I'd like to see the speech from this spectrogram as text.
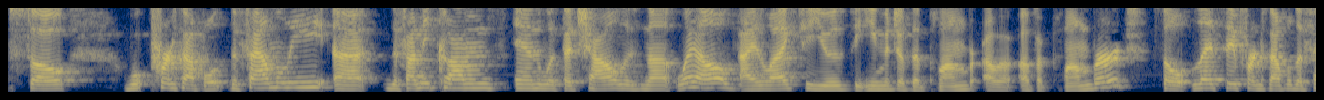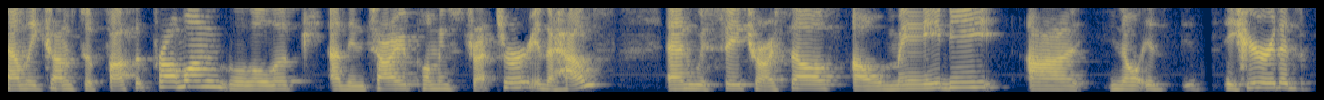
So for example, the family uh, the family comes in with a child is not well. I like to use the image of the plumber of, of a plumber. So let's say, for example, the family comes to a faucet problem. We will look at the entire plumbing structure in the house, and we say to ourselves, "Oh, maybe uh, you know it's, it's here it is.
